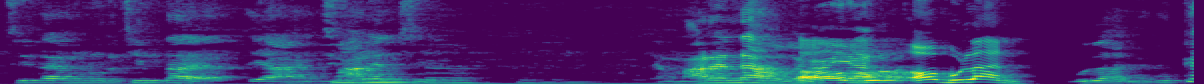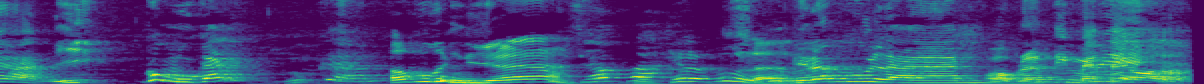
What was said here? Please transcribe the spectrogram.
cinta yang menurut cinta ya? Yang kemarin sih. Yang kemarin dah pokoknya Oh, ya. bul- oh bulan. Bulan. Bukan. Kok bukan? Bukan. Oh bukan dia. Siapa? Kira bulan. Kira bulan. Oh berarti meteor.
